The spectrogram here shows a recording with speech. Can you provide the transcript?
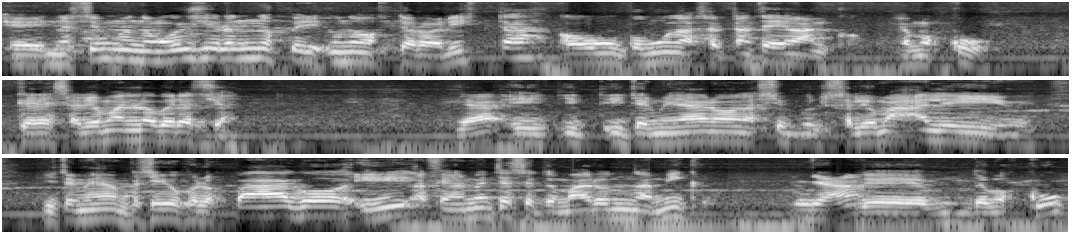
eh, no sé, no me acuerdo si eran unos, unos terroristas o como unos asaltantes de banco en Moscú, que les salió mal la operación. ¿Ya? Y, y- y terminaron así, pues, salió mal y, y terminaron perseguidos por los pacos y ah, finalmente se tomaron una micro Ya. de, de Moscú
